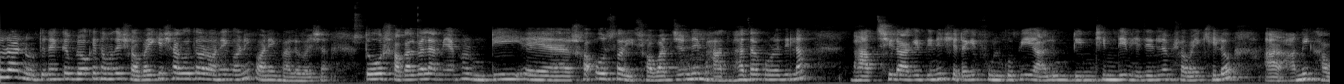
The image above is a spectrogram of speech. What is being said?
বন্ধুরা, নতুন একটা ব্লগে তোমাদের সবাইকে স্বাগত আর অনেক অনেক অনেক ভালোবাসা। তো সকালবেলা আমি এখন রুটি ও সরি সবার জন্য ভাত ভাজা করে দিলাম। ভাত ছিল আগের দিনে, সেটাকে ফুলকপি, আলু, ডিম ঠিম দিয়ে ভেজে দিলাম, সবাই খেলো। আর আমি খাব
